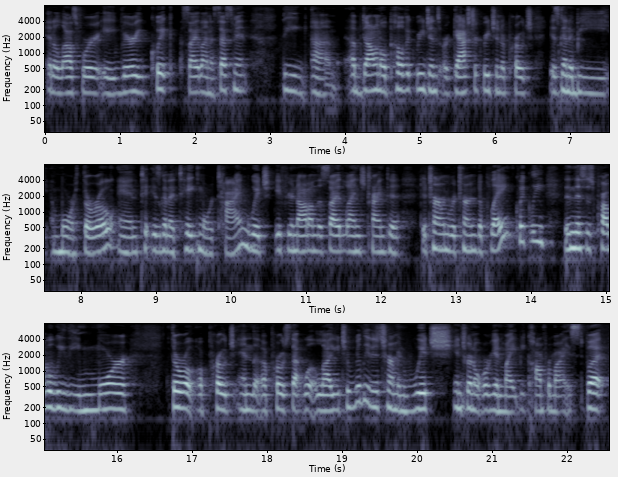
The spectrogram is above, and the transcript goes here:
It allows for a very quick sideline assessment. the um, abdominal pelvic regions or gastric region approach is going to be more thorough and is going to take more time which if you're not on the sidelines trying to determine return to play quickly then this is probably the more thorough approach and the approach that will allow you to really determine which internal organ might be compromised but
